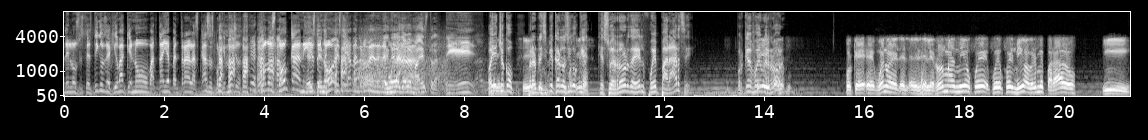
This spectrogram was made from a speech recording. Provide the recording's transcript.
de los testigos de Jehová que no batalla para entrar a las casas porque muchos todos tocan y este, no, este ya entró de, de, la llave maestra. Oye, Choco, pero al principio Carlos dijo que, que, su error de él fue pararse. ¿Por qué fue un error? Porque, eh, bueno, el, el, error más mío fue, fue, fue el mío, haberme parado y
